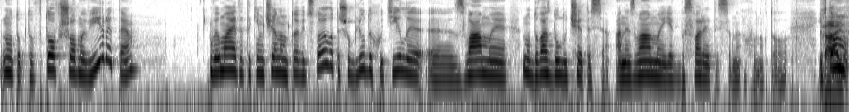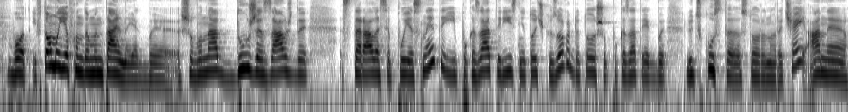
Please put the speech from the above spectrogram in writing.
ну тобто, в то, в що ми вірите, ви маєте таким чином то відстоювати, щоб люди хотіли е, з вами ну, до вас долучитися, а не з вами якби сваритися на рахунок того. І в тому от, і в тому є фундаментальне, якби, що вона дуже завжди старалася пояснити і показати різні точки зору для того, щоб показати якби, людську сторону речей, а не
